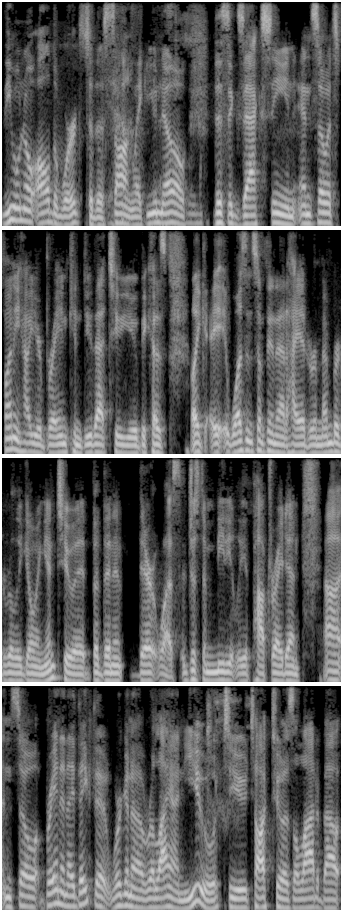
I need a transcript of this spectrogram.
you will know all the words to this yeah, song. Like, you know this exact scene. And so it's funny how your brain can do that to you because like it wasn't something that I had remembered really going into it. But then it, there it was. It just immediately it popped right in. Uh, and so, Brandon, I think that we're going to rely on you to talk to us a lot about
